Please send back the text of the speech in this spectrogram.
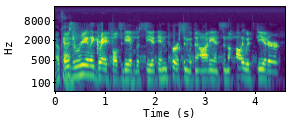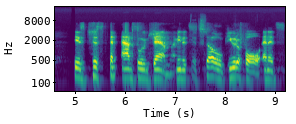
Okay. I was really grateful to be able to see it in person with an audience, and the Hollywood Theater is just an absolute gem. I mean, it's, It's- so beautiful, and it's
